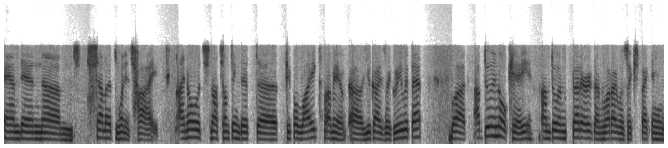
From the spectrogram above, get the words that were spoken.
and then um, sell it when it's high. I know it's not something that uh, people like. I mean, uh, you guys agree with that, but I'm doing okay. I'm doing better than what I was expecting.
